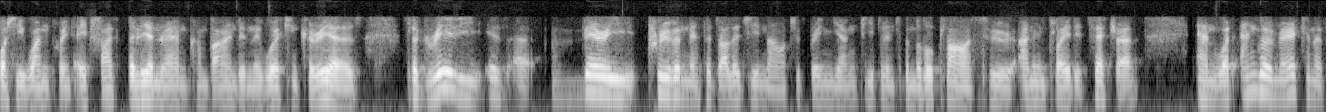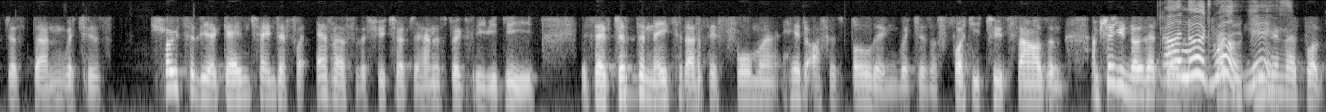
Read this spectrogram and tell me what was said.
41.85 billion rand combined in their working careers. So it really is a very proven methodology now to bring young people into the middle class who are unemployed, etc. And what Anglo American have just done, which is totally a game changer forever for the future of Johannesburg CBD is they've just donated us their former head office building, which is a 42,000. I'm sure you know that building. I know it well, yes. In that building.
